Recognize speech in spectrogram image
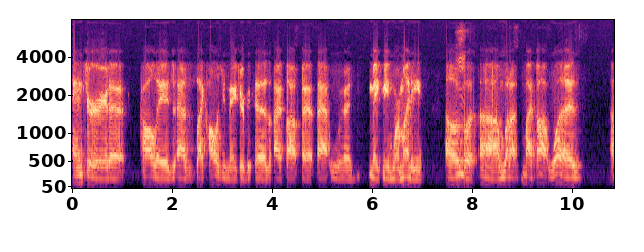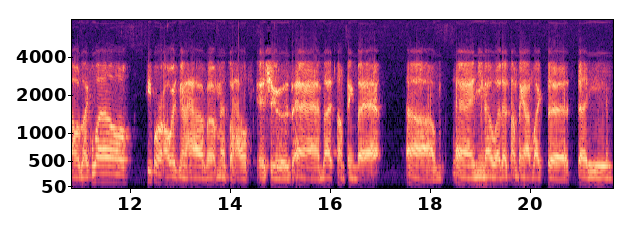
entered college as a psychology major because I thought that that would make me more money. Uh, mm. But um, what I, my thought was, I was like, well, people are always going to have uh, mental health issues, and that's something that, um, and you know what, that's something I'd like to study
